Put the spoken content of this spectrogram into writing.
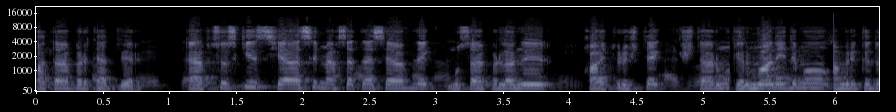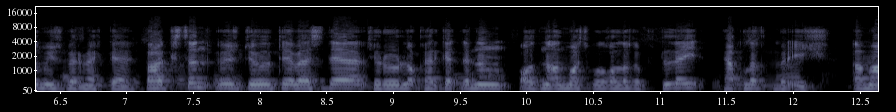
xato bir tadbir. Afsuski siyosiy maqsadlar sababli musofirlarni qaytarishdek ishlarmi Germaniyadami, Amerikadami yuz bermoqda. Pokiston o'z davlati tavasida terrorlik harakatlarining oldini olmoqchi bo'lganligi butunlay haqli bir ish. Ammo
